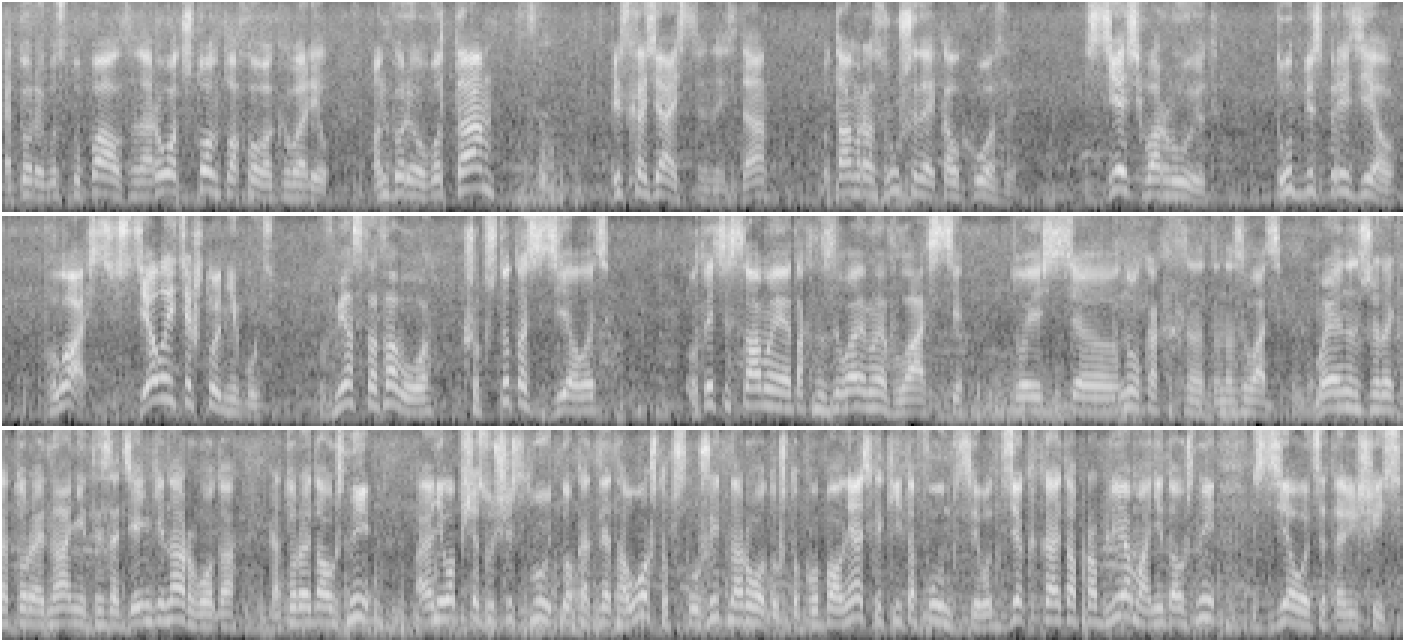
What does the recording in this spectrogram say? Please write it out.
который выступал за народ. Что он плохого говорил? Он говорил, вот там бесхозяйственность, да, вот там разрушенные колхозы, здесь воруют, тут беспредел. Власть, сделайте что-нибудь. Вместо того, чтобы что-то сделать, вот эти самые так называемые власти, то есть, э, ну, как их это называть, менеджеры, которые наняты за деньги народа, которые должны, они вообще существуют только для того, чтобы служить народу, чтобы выполнять какие-то функции. Вот где какая-то проблема, они должны сделать это, решить.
